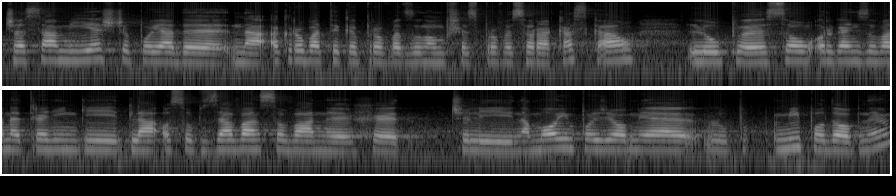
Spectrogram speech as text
Czasami jeszcze pojadę na akrobatykę prowadzoną przez profesora Kaskał lub są organizowane treningi dla osób zaawansowanych, czyli na moim poziomie lub mi podobnym.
